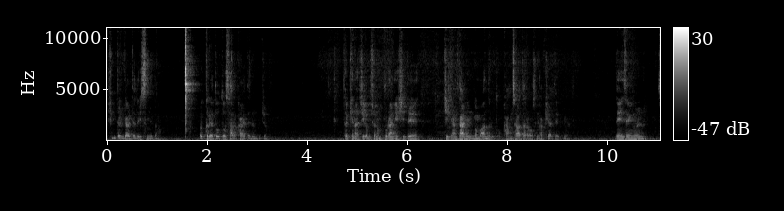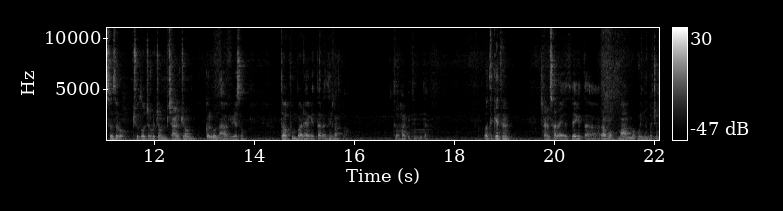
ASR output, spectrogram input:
힘들게 할 때도 있습니다. 그래도 또 살아가야 되는 거죠. 특히나 지금처럼 불황의 시대에 직장 다니는 것만으로도 감사하다라고 생각해야 되고요. 내 인생을 스스로 주도적으로 좀잘좀 끌고 나가기 위해서 더 분발해야겠다는 생각도 더 하게 됩니다. 어떻게든 잘 살아야 되겠다라고 마음 먹고 있는 거죠.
